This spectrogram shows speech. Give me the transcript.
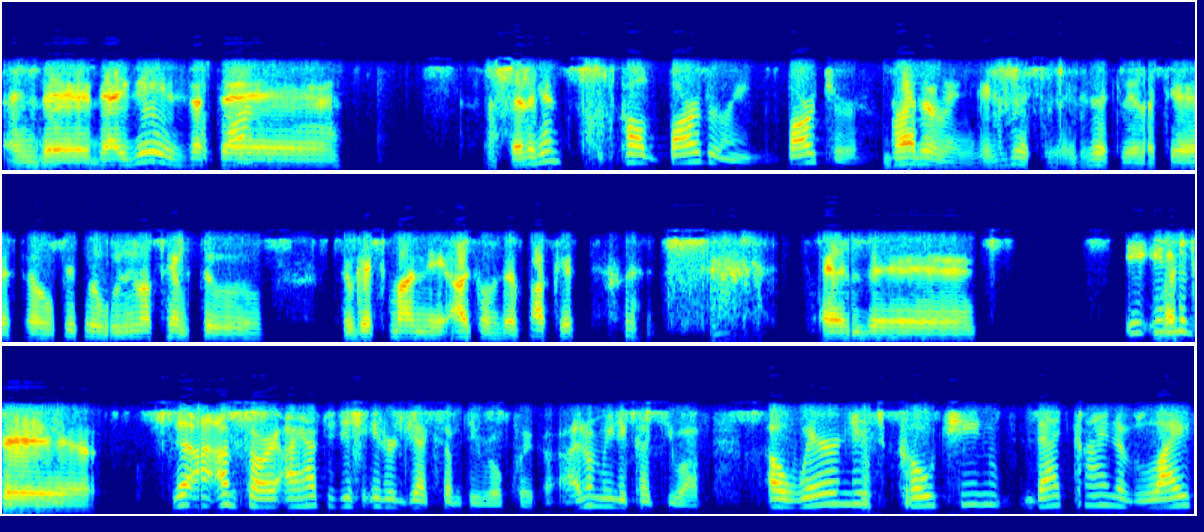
And uh, the idea is that Uh, say it again. It's called bartering, barter. Bartering, exactly, exactly. Like uh, so, people will not have to to get money out of their pocket, and uh, In, in but the uh, No, I'm sorry. I have to just interject something real quick. I don't mean to cut you off. Awareness coaching, that kind of life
